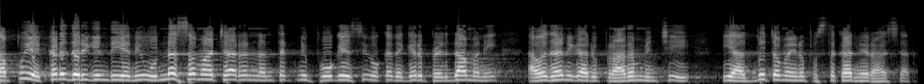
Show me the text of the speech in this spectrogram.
తప్పు ఎక్కడ జరిగింది అని ఉన్న సమాచారాన్ని అంతటిని పోగేసి ఒక దగ్గర పెడదామని అవధాని గారు ప్రారంభించి ఈ అద్భుతమైన పుస్తకాన్ని రాశారు.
